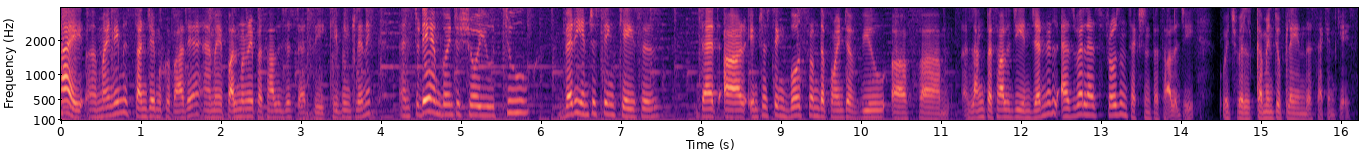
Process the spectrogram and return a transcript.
Hi, uh, my name is Sanjay Mukhopadhyay. I'm a pulmonary pathologist at the Cleveland Clinic, and today I'm going to show you two very interesting cases that are interesting both from the point of view of um, lung pathology in general as well as frozen section pathology, which will come into play in the second case.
